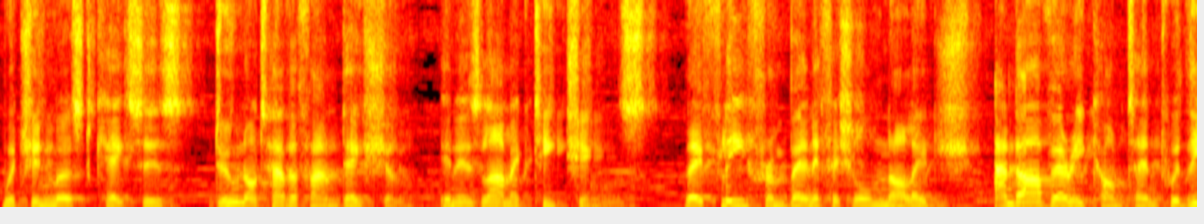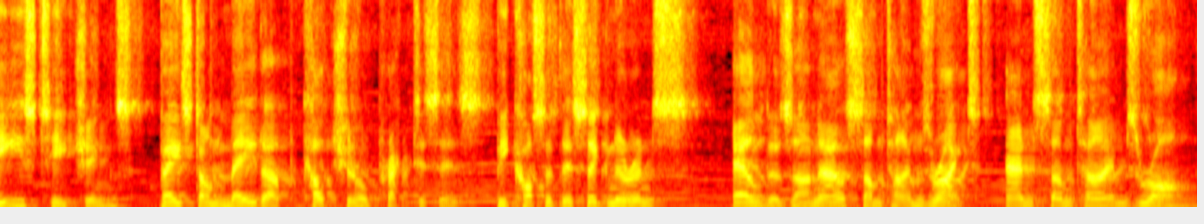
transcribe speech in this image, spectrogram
which in most cases do not have a foundation in Islamic teachings. They flee from beneficial knowledge and are very content with these teachings based on made up cultural practices. Because of this ignorance, elders are now sometimes right and sometimes wrong.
